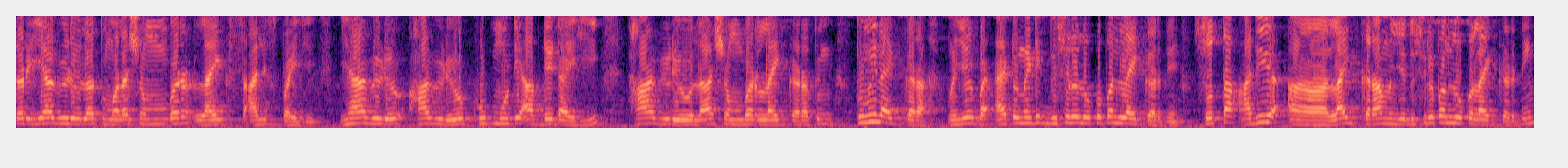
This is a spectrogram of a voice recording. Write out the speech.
तर या व्हिडिओला तुम्हाला शंभर लाईक्स आलीच पाहिजे. ह्या व्हिडिओ हा व्हिडिओ खूप मोठी अपडेट आहे ही. हा व्हिडिओला शंभर लाईक करा. तुम्ही तुम्ही लाईक करा. म्हणजे ॲटोमॅटिक दुसरे लोक पण लाईक करते स्वतः आधी लाईक करा. म्हणजे दुसरे पण लोक लाईक करतील.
